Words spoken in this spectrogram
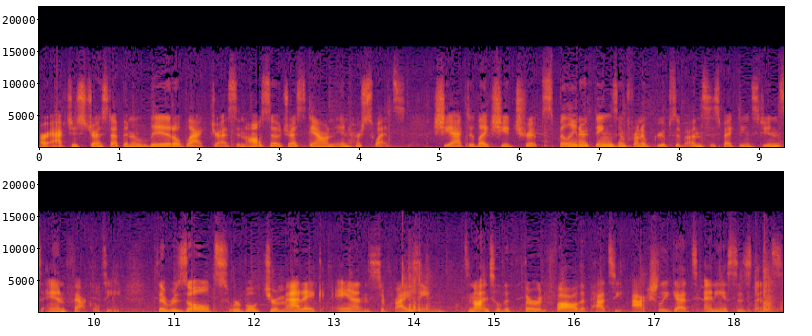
Our actress dressed up in a little black dress and also dressed down in her sweats. She acted like she had tripped, spilling her things in front of groups of unsuspecting students and faculty. The results were both dramatic and surprising. It's not until the third fall that Patsy actually gets any assistance.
